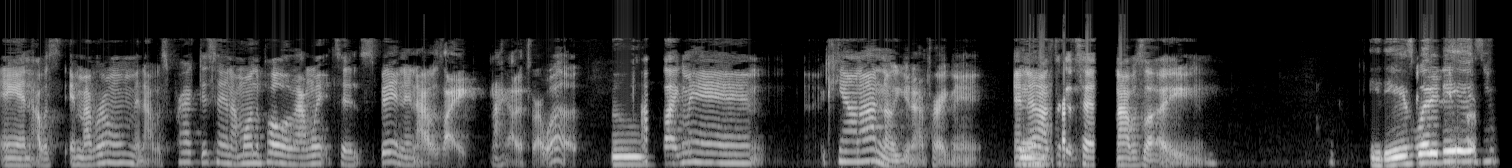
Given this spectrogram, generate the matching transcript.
And I was in my room and I was practicing. I'm on the pole and I went to spin and I was like, I gotta throw up. I Mm, was like, man, Kiana, I know you're not pregnant. And then. I took a test and I was like, It is what it is. You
